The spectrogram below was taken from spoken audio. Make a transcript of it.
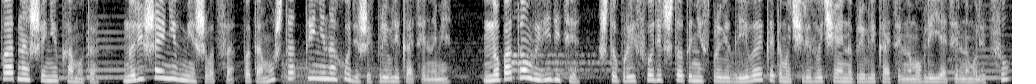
по отношению к кому-то, но решая не вмешиваться, потому что ты не находишь их привлекательными. Но потом вы видите, что происходит что-то несправедливое к этому чрезвычайно привлекательному влиятельному лицу,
